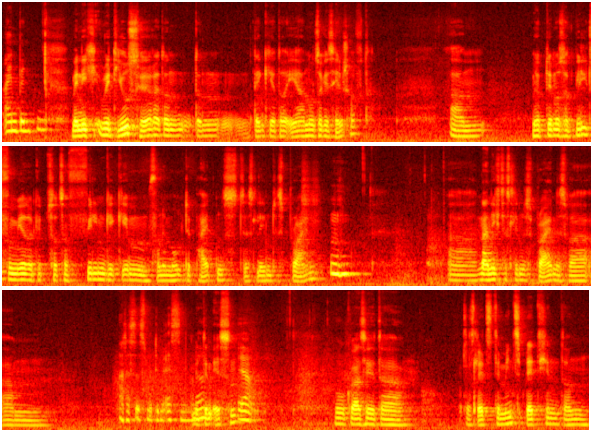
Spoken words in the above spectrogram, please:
einbinden? Wenn ich Reduce höre, dann, dann denke ich ja da eher an unsere Gesellschaft. Ähm, ich habe immer so ein Bild von mir, da gibt es einen Film gegeben von den Monty Pythons, das Leben des Brian. Äh, nein, nicht das Leben des Brian, das war ähm, Ah, das ist mit dem Essen, oder? mit dem Essen, ja. wo quasi der, das letzte Minzblättchen dann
